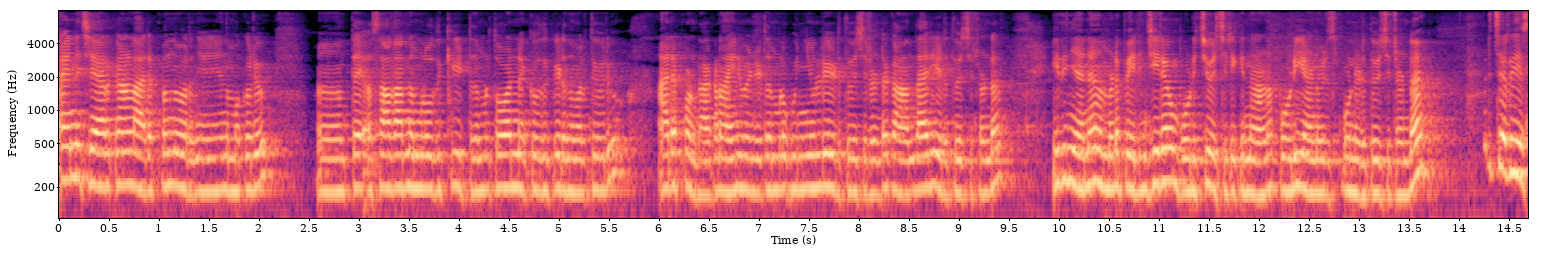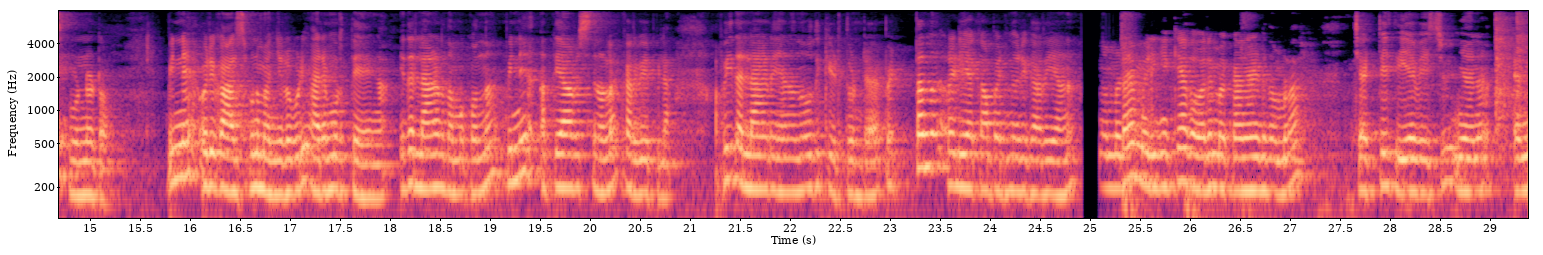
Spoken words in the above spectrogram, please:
അതിന് ചേർക്കാനുള്ള അരപ്പെന്ന് പറഞ്ഞു കഴിഞ്ഞാൽ നമുക്കൊരു സാധാരണ നമ്മൾ ഒതുക്കിയിട്ട് നമ്മൾ തോരനൊക്കെ ഒതുക്കിയിടുന്ന പോലത്തെ ഒരു അരപ്പുണ്ടാക്കണം അതിന് വേണ്ടിയിട്ട് നമ്മൾ കുഞ്ഞുള്ളി എടുത്ത് വെച്ചിട്ടുണ്ട് കാന്താരി എടുത്ത് വെച്ചിട്ടുണ്ട്. ഇത് ഞാൻ നമ്മുടെ പെരിഞ്ചീരകം പൊടിച്ച് വെച്ചിരിക്കുന്നതാണ്. പൊടിയാണ് ഒരു സ്പൂൺ എടുത്ത് വെച്ചിട്ടുണ്ട്. ഒരു ചെറിയ സ്പൂൺ കേട്ടോ. പിന്നെ ഒരു കാൽ സ്പൂൺ മഞ്ഞൾപ്പൊടി അരമുറി തേങ്ങ. ഇതെല്ലാം കൂടെ നമുക്കൊന്ന് പിന്നെ അത്യാവശ്യത്തിനുള്ള കറിവേപ്പില. അപ്പോൾ ഇതെല്ലാം കൂടെ ഒന്ന് ഒതുക്കി എടുത്തുകൊണ്ട് പെട്ടെന്ന് റെഡിയാക്കാൻ പറ്റുന്ന ഒരു കറിയാണ്. നമ്മുടെ മുരിങ്ങയ്ക്ക തോരൻ വെക്കാനായിട്ട് നമ്മൾ ചട്ടി തീയ വെച്ചു. ഞാൻ എണ്ണ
